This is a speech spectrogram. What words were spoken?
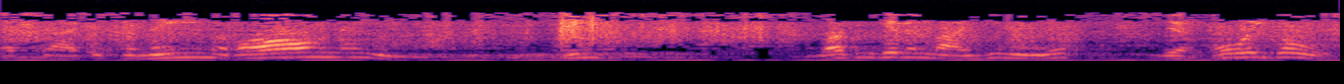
That's right. It's the name of all names. Jesus. It wasn't given by human lips. The Holy Ghost,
